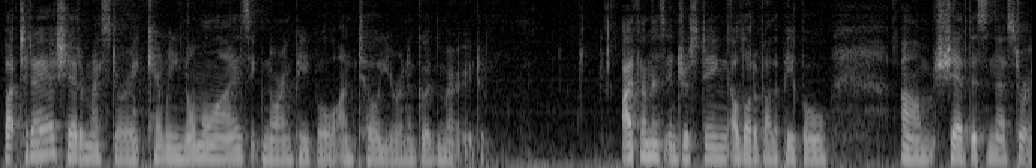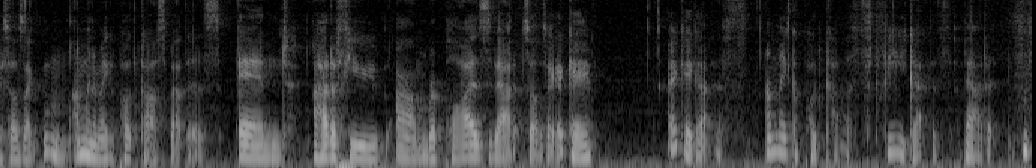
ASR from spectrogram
But today I shared in my story can we normalize ignoring people until you're in a good mood? I found this interesting. A lot of other people um, shared this in their story. So I was like, mm, I'm going to make a podcast about this. And I had a few um, replies about it. So I was like, okay, okay, guys, I'll make a podcast for you guys about it.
